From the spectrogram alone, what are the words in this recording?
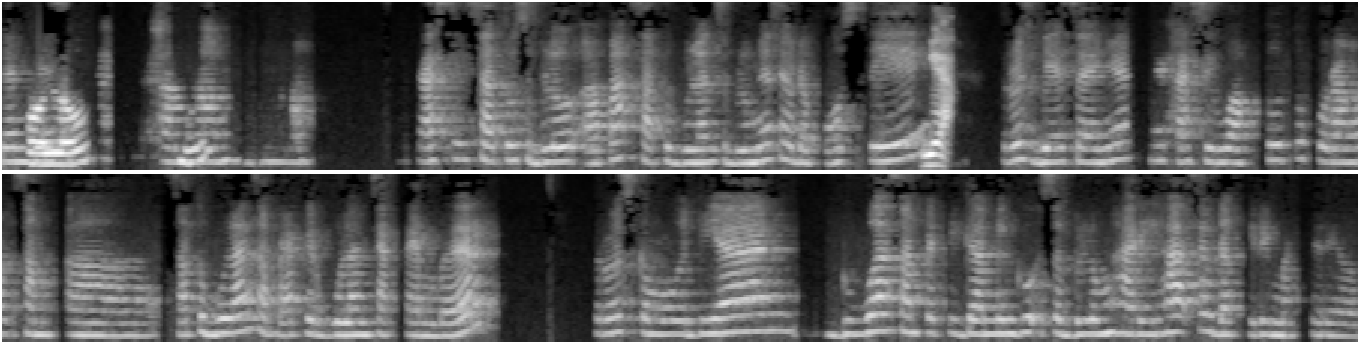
Dan follow. Biasanya, um, kasih satu sebelum apa satu bulan sebelumnya saya udah posting. Yeah. Terus biasanya saya kasih waktu tuh kurang uh, satu bulan sampai akhir bulan September. Terus kemudian dua sampai tiga minggu sebelum hari H saya udah kirim material.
